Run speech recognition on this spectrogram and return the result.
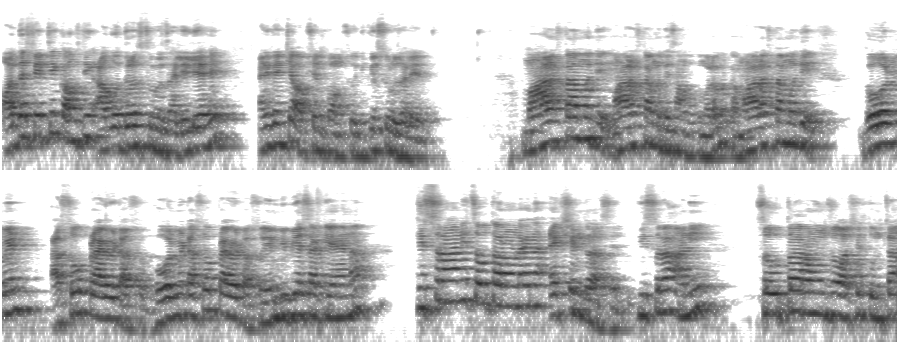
ऑदर स्टेटची काउन्सिलिंग अगोदरच सुरू झालेली आहे आणि त्यांचे ऑप्शन फॉर्म देखील सुरू झाले आहेत. महाराष्ट्रामध्ये महाराष्ट्रामध्ये सांगतो तुम्हाला बरं का. महाराष्ट्रामध्ये गव्हर्नमेंट असो प्रायव्हेट असो गव्हर्नमेंट असो प्रायव्हेट असो एमबीबीएससाठी आहे ना तिसरा आणि चौथा राऊंड आहे ना ऍक्शन असेल. तिसरा आणि चौथा राऊंड जो असेल तुमचा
